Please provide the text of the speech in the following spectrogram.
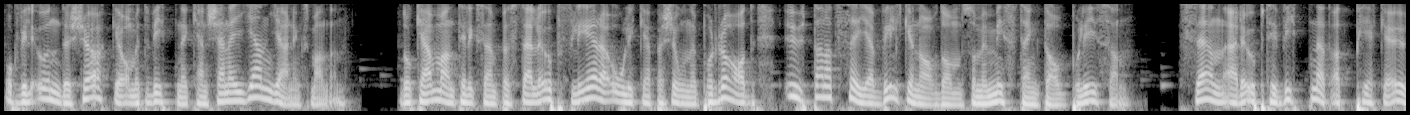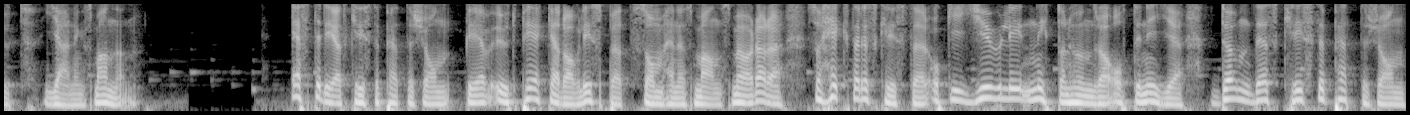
och vill undersöka om ett vittne kan känna igen gärningsmannen. Då kan man till exempel ställa upp flera olika personer på rad utan att säga vilken av dem som är misstänkt av polisen. Sen är det upp till vittnet att peka ut gärningsmannen. Efter det att Christer Pettersson blev utpekad av Lisbeth som hennes mans mördare så häktades Christer och i juli 1989 dömdes Christer Pettersson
